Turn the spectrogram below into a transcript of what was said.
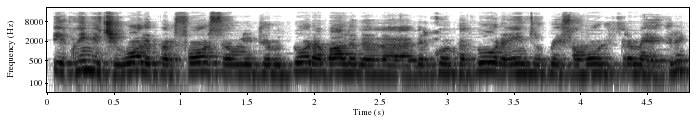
e quindi ci vuole per forza un interruttore a valle del, del contatore entro quei famosi 3 metri,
